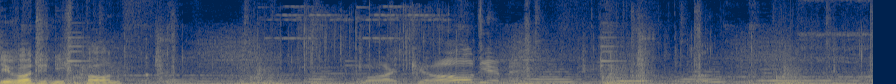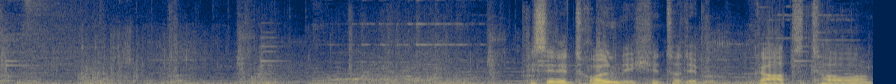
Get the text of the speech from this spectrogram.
Die wollte ich nicht bauen. More gold, your ma- Ich sehe den Troll nicht hinter dem Guard Tower.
